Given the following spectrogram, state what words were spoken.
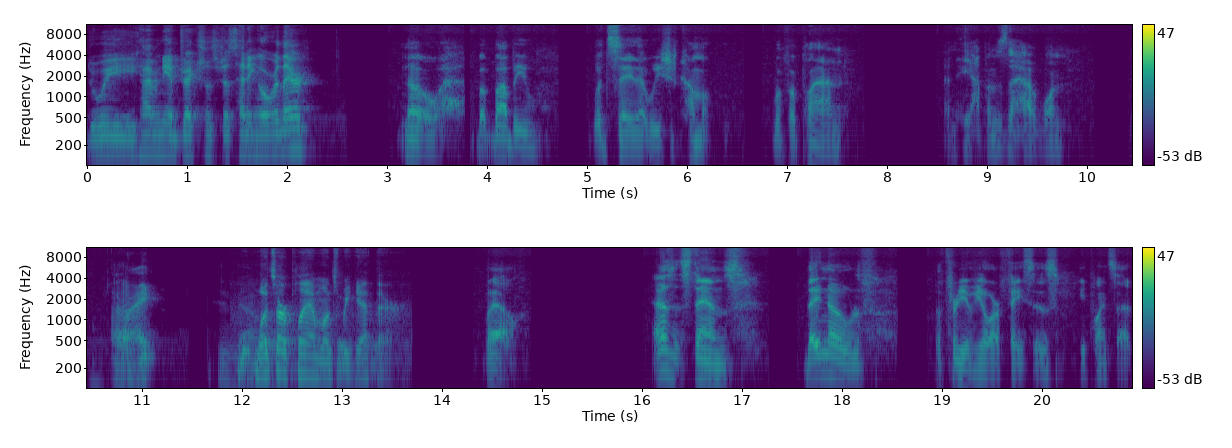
do we have any objections just heading over there? No, but Bobby would say that we should come up with a plan. And he happens to have one. All right. No. What's our plan once we get there? Well, as it stands, they know the three of your faces. He points at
